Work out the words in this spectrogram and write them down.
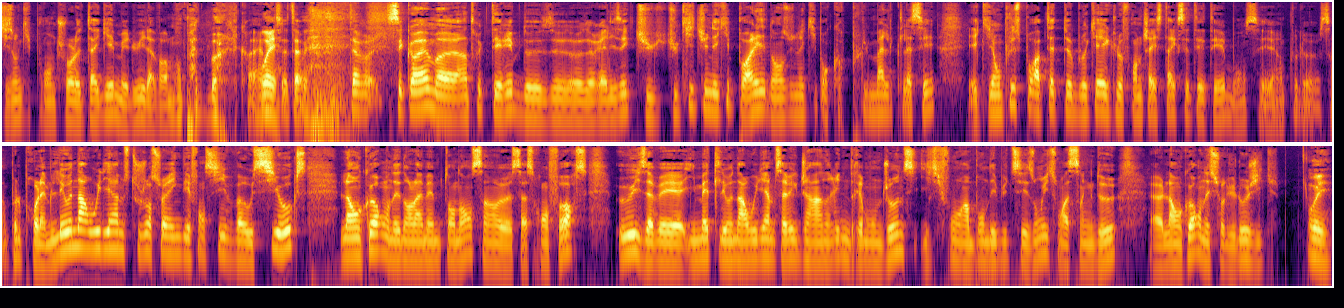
Disons qu'ils pourront toujours le taguer, mais lui, il a vraiment pas de bol quand même. Ouais, C'est ouais. quand même euh, un truc terrible de, de, de réaliser que tu, tu quittes une équipe pour aller dans une équipe encore plus mal classée et qui en plus pourra peut-être te bloquer avec le franchise tag cet été. Bon, c'est un peu le, c'est un peu le problème. Leonard Williams, toujours sur la ligne défensive, va aux Seahawks. Là encore, on est dans la même tendance, hein, euh, ça se renforce. Eux, ils avaient, ils mettent Leonard Williams avec Jaran Reed, Draymond Jones. Ils font un bon début de saison, ils sont à 5-2. Euh, là encore, on est sur du logique. Oui,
